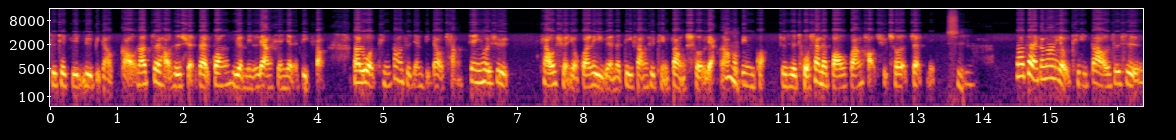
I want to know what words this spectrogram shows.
失窃几率比较高，那最好是选在光源明亮、显眼的地方。那如果停放时间比较长，建议会去挑选有管理员的地方去停放车辆，然后并管就是妥善的保管好取车的证明。是。那再来，刚刚有提到，就是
